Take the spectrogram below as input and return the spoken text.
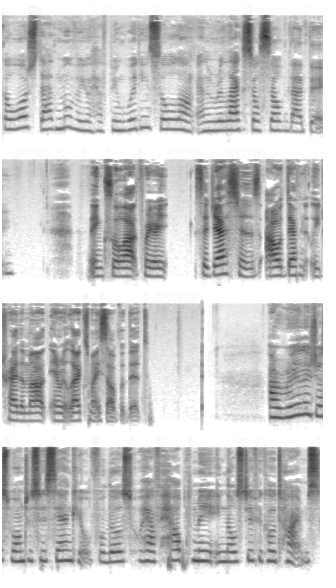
Go watch that movie you have been waiting so long and relax yourself that day. Thanks a lot for your suggestions. I'll definitely try them out and relax myself a bit. I really just want to say thank you for those who have helped me in those difficult times.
